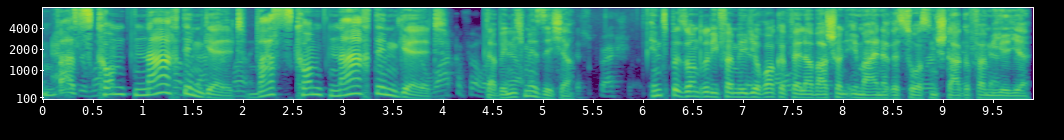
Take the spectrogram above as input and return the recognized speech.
was kommt nach dem Geld? Was kommt nach dem Geld? Da bin ich mir sicher. Insbesondere die Familie Rockefeller war schon immer eine ressourcenstarke Familie.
